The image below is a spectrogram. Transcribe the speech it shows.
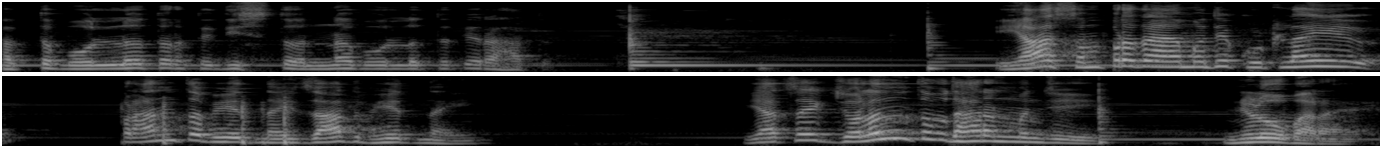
फक्त बोललं तर ते दिसतं न बोललं तर ते राहतं. या संप्रदायामध्ये कुठलाही प्रांत भेद नाही जात भेद नाही. याचं एक ज्वलंत उदाहरण म्हणजे निळोबारा आहे.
